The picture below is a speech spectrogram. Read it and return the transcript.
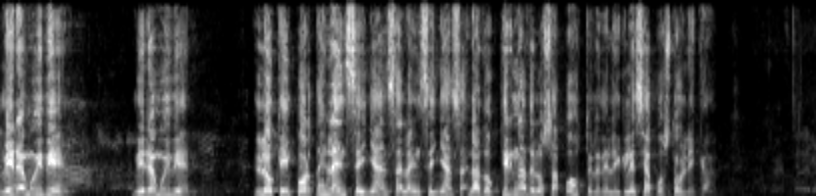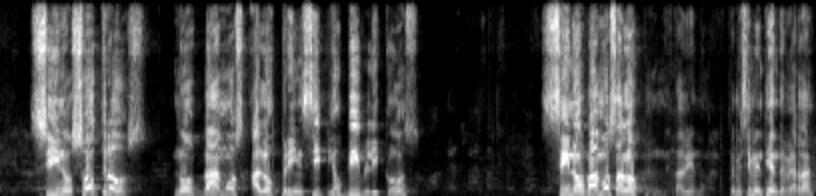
Mire muy bien, mire muy bien. Lo que importa es la enseñanza, la enseñanza, la doctrina de los apóstoles de la iglesia apostólica. Si nosotros nos vamos a los principios bíblicos, si nos vamos a los... Está viendo, usted me entiende, ¿verdad?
